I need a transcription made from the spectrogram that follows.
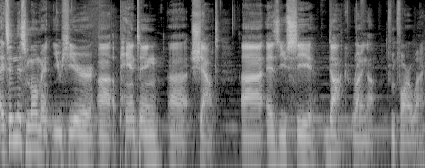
it's in this moment you hear uh, a panting uh, shout uh, as you see Doc running up from far away.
